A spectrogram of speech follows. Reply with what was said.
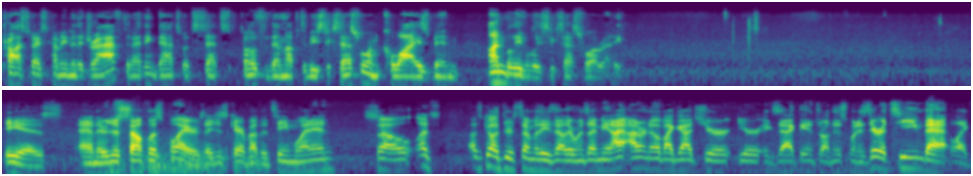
prospects coming to the draft. And I think that's what sets both of them up to be successful. And Kawhi has been unbelievably successful already. He is, and they're just selfless players. They just care about the team winning. So let's let's go through some of these other ones. I mean, I, I don't know if I got your your exact answer on this one. Is there a team that like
